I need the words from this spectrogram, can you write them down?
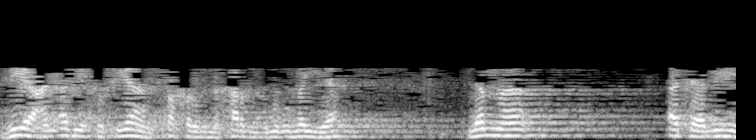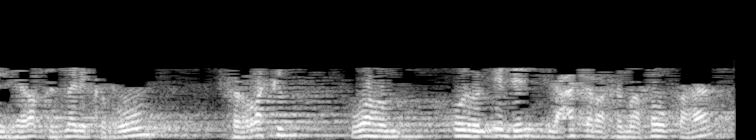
هي عن أبي سفيان صخر بن حرب بن أمية لما أتى به هرقل ملك الروم في الركب وهم أولو الإبل العشرة فما فوقها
